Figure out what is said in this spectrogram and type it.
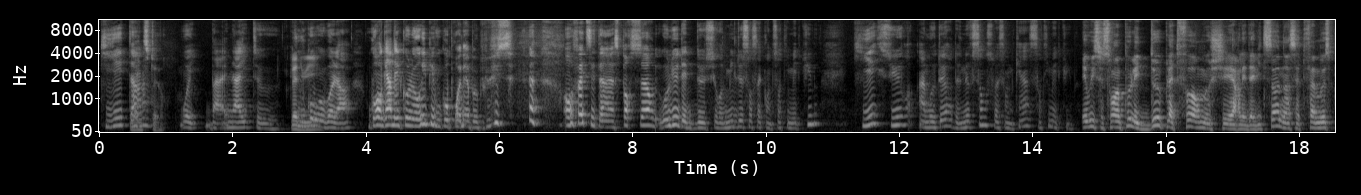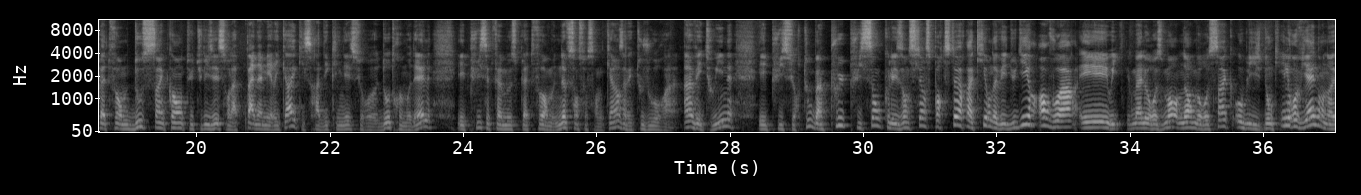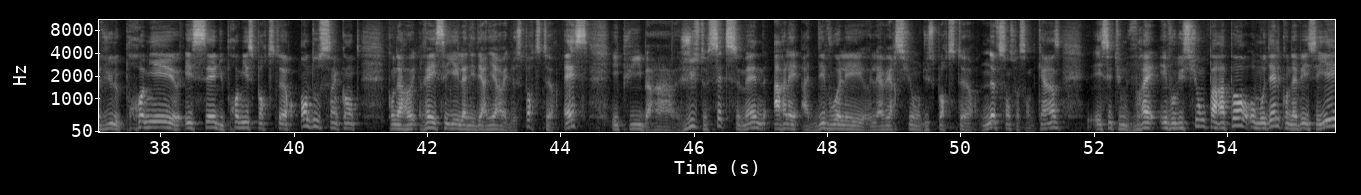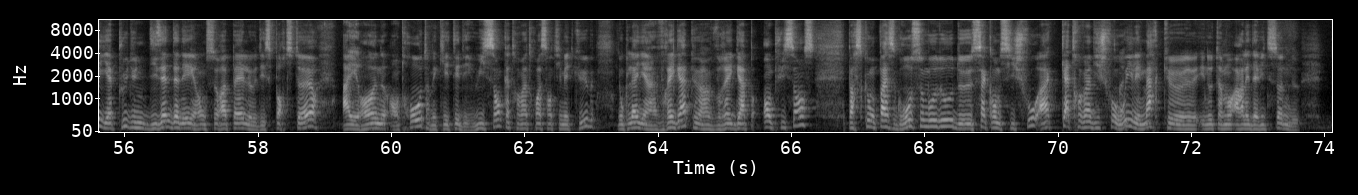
qui est un Ninester. Oui, bah Night. euh, La nuit. voilà. Vous regardez le coloris puis vous comprenez un peu plus. en fait, c'est un Sportster, au lieu d'être sur 1250 cm3, qui est sur un moteur de 975 cm3. Et oui, ce sont un peu les deux plateformes chez Harley Davidson. hein, cette fameuse plateforme 1250 utilisée sur la Pan America et qui sera déclinée sur euh, d'autres modèles. Et puis cette fameuse plateforme 975 avec toujours un, un V-twin. Et puis surtout, ben, plus puissant que les anciens Sportster à qui on avait dû dire au revoir. Et oui, malheureusement, norme Euro 5 oblige. Donc ils reviennent. On a vu le premier euh, essai du premier Sportster en 1250 qu'on a ré- réessayé l'année dernière avec le Sportster S. Et puis, ben, juste cette semaine, Harley a dévoilé euh, la version du Sportster 975. Et c'est une vraie évolution par rapport au modèle qu'on avait essayé il y a plus d'une dizaine d'années. hein. On se rappelle des Sportster. Iron entre autres, mais qui étaient des 883 cm3. Donc là, il y a un vrai gap, un vrai gap en puissance, parce qu'on passe grosso modo de 56 chevaux à 90 chevaux. Oui, les marques, euh, et notamment Harley Davidson, ne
